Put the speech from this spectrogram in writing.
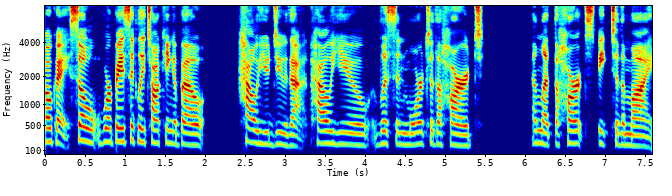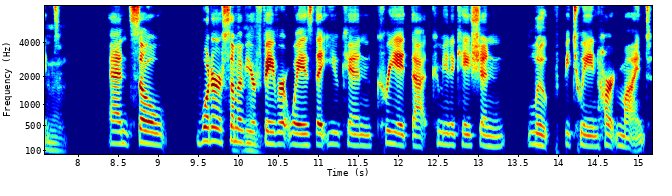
Okay. So we're basically talking about how you do that, how you listen more to the heart and let the heart speak to the mind. Mm. And so, what are some mm-hmm. of your mm-hmm. favorite ways that you can create that communication loop between heart and mind?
